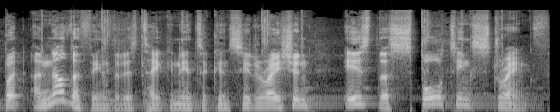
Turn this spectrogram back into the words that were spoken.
but another thing that is taken into consideration is the sporting strength.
